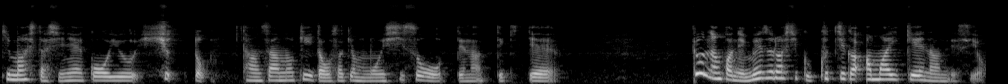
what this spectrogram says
きましたしね、こういうシュッと炭酸の効いたお酒も美味しそうってなってきて、今日なんかね、珍しく口が甘い系なんですよ。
